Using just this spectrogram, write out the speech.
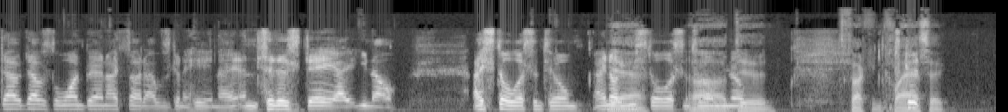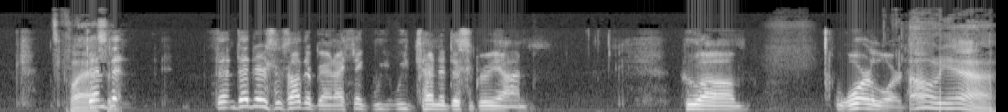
that that was the one band I thought I was going to hate, and I, and to this day, I you know, I still listen to them. I know Yeah. you still listen to oh, them. You know, dude, it's fucking classic. It's then, classic. then, then then there's this other band I think we, we tend to disagree on. Who um, Warlord. Oh yeah,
